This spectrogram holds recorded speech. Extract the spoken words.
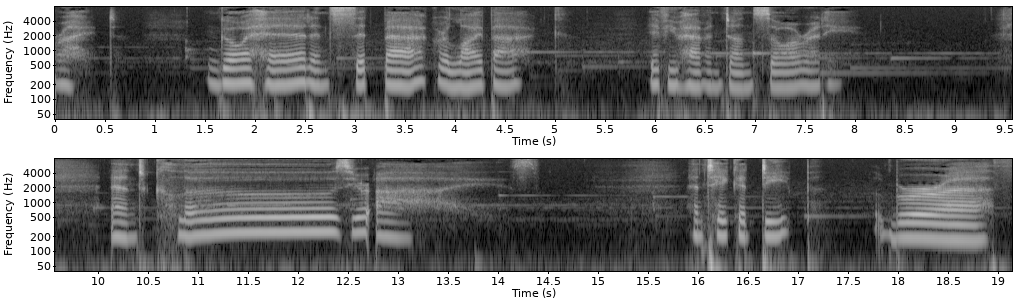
Right. Go ahead and sit back or lie back if you haven't done so already. And close your eyes and take a deep breath,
